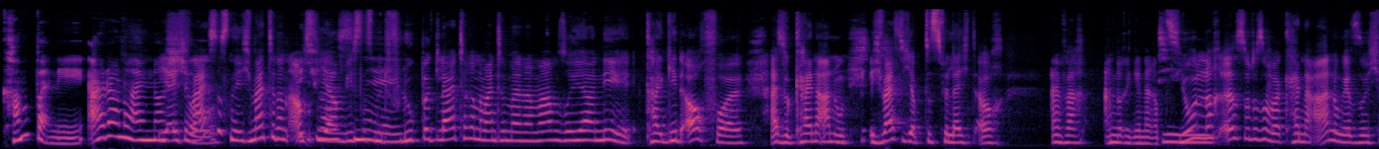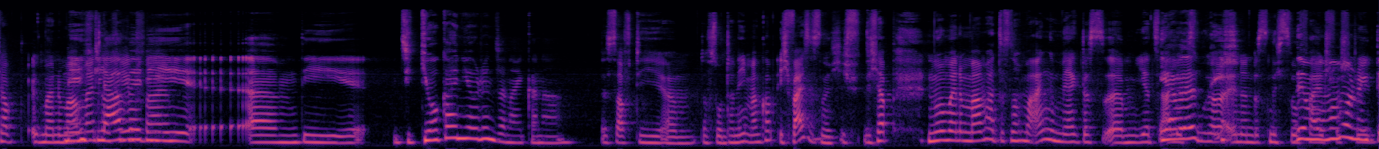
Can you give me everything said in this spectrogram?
Company. I don't know, I'm not ja, ich sure. weiß es nicht. Ich meinte dann auch, ich ja, wie ist das mit Flugbegleiterin? meinte meine Mom so, ja, nee, geht auch voll. Also keine Ahnung. Ich weiß nicht, ob das vielleicht auch einfach andere Generation die, noch ist oder so, aber keine Ahnung. Also ich habe, meine Mom nee, meinte auf jeden Fall... Ich glaube, ähm, die, die 業界によるんじゃないかな。 Es auf die ähm, das Unternehmen ankommt. Ich weiß es nicht. Ich, ich habe nur meine Mom hat das nochmal angemerkt, dass ähm, jetzt alle ja, ZuhörerInnen das nicht so falsch verstehen.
